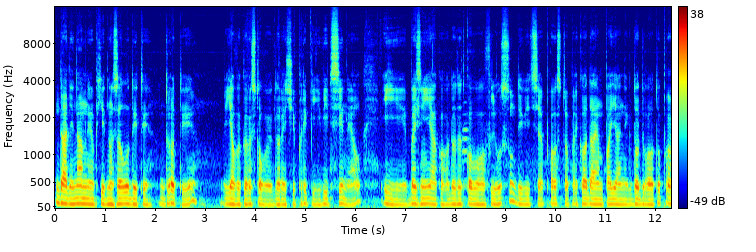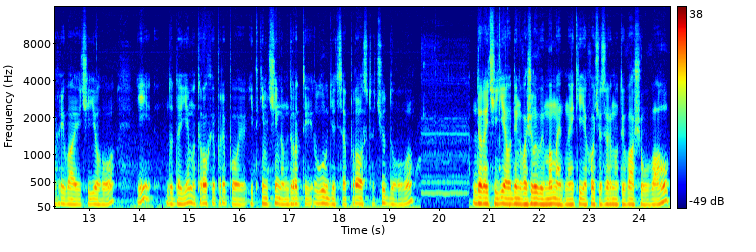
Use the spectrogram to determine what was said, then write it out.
Далі нам необхідно залудити дроти. Я використовую, до речі, припій від Сінел і без ніякого додаткового флюсу. Дивіться, просто прикладаємо паяльник до дроту, прогріваючи його, і додаємо трохи припою. І таким чином дроти лудяться просто чудово. До речі, є один важливий момент, на який я хочу звернути вашу увагу.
